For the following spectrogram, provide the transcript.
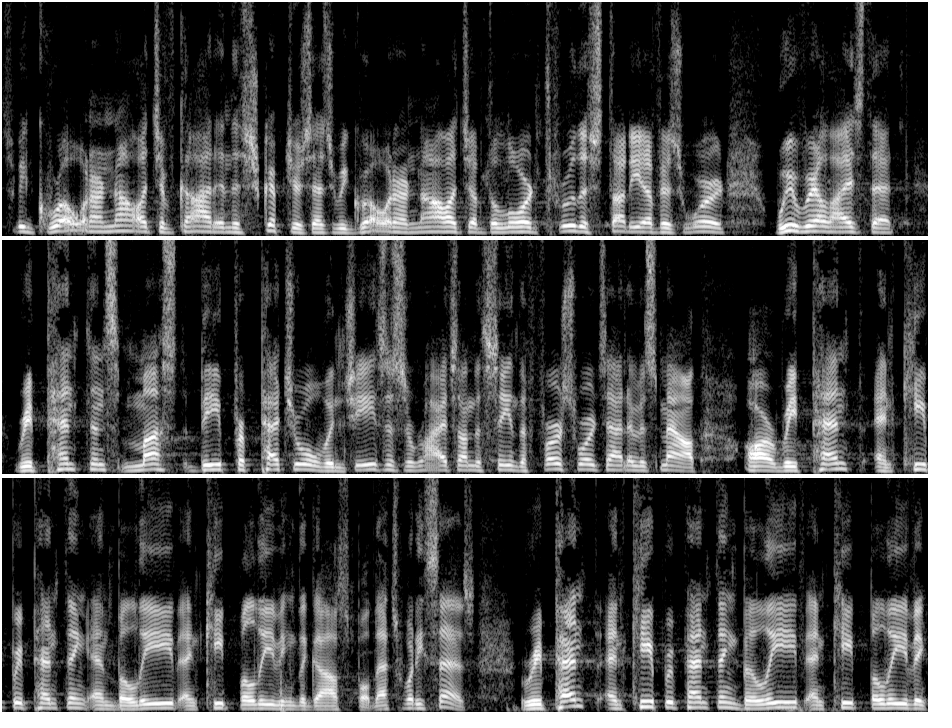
as we grow in our knowledge of God in the scriptures, as we grow in our knowledge of the Lord through the study of His Word, we realize that repentance must be perpetual. When Jesus arrives on the scene, the first words out of his mouth are repent and keep repenting and believe and keep believing the gospel. That's what he says. Repent and keep repenting, believe and keep believing.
